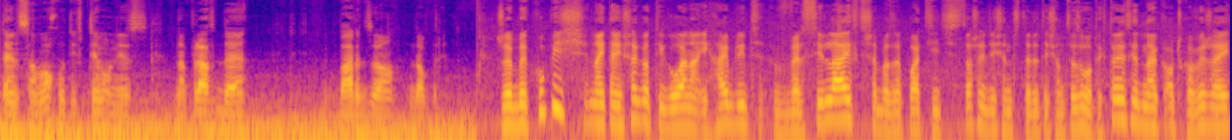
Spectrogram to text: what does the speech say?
ten samochód i w tym on jest naprawdę bardzo dobry. Żeby kupić najtańszego Tiguana i Hybrid w wersji Live trzeba zapłacić 164 tysiące złotych. To jest jednak oczko wyżej.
